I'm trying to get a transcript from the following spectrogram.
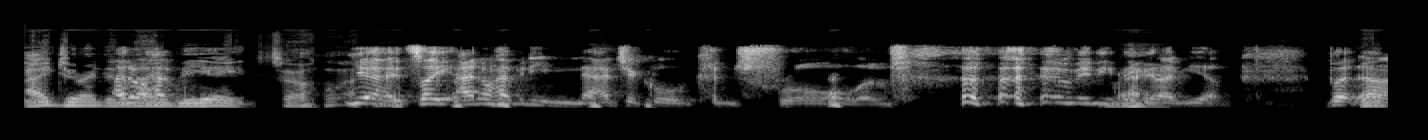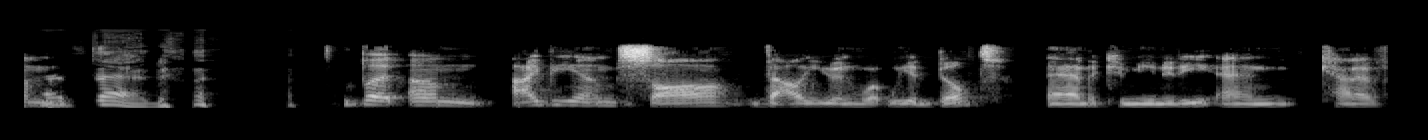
I joined in I don't have any. '98, so Yeah, it's like I don't have any magical control of, of anything right. at IBM, but But um, that said, but um, IBM saw value in what we had built and the community and kind of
